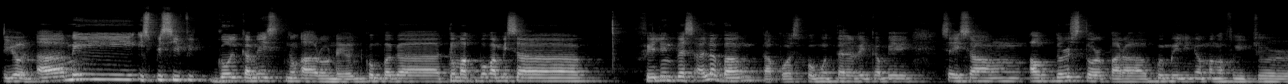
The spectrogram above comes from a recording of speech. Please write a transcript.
Yun. Ah, may specific goal kami nung araw na yun. Kumbaga, tumakbo kami sa Philinvest Alabang, tapos pumunta na rin kami sa isang outdoor store para bumili ng mga future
